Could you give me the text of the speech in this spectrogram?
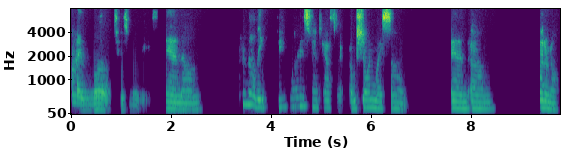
I loved his movies. And um, I don't know, they they weren't as fantastic. I was showing my son, and um, I don't know,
